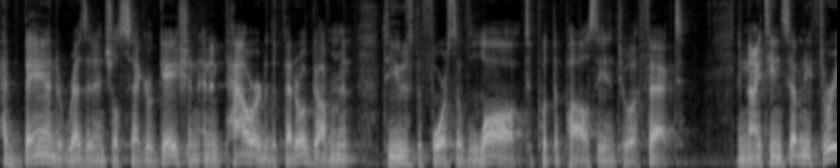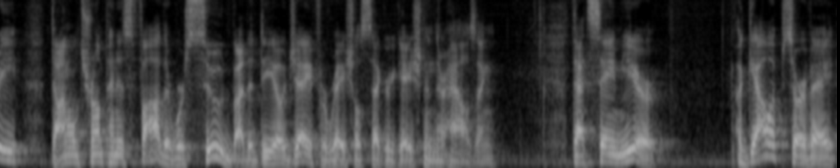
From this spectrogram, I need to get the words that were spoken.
had banned residential segregation and empowered the federal government to use the force of law to put the policy into effect. In 1973, Donald Trump and his father were sued by the DOJ for racial segregation in their housing. That same year, a Gallup survey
